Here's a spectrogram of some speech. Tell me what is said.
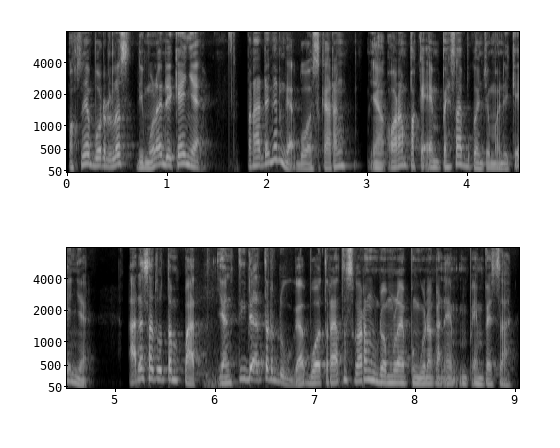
Maksudnya borderless dimulai di Kenya. Pernah dengar nggak bahwa sekarang yang orang pakai M-Pesa bukan cuma di Kenya? Ada satu tempat yang tidak terduga bahwa ternyata sekarang udah mulai menggunakan M-Pesa,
